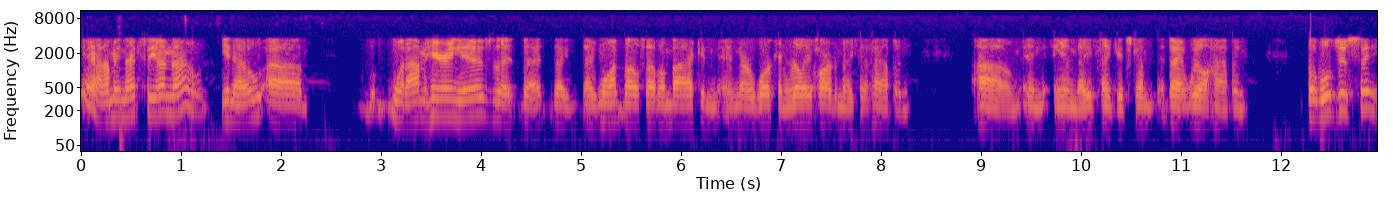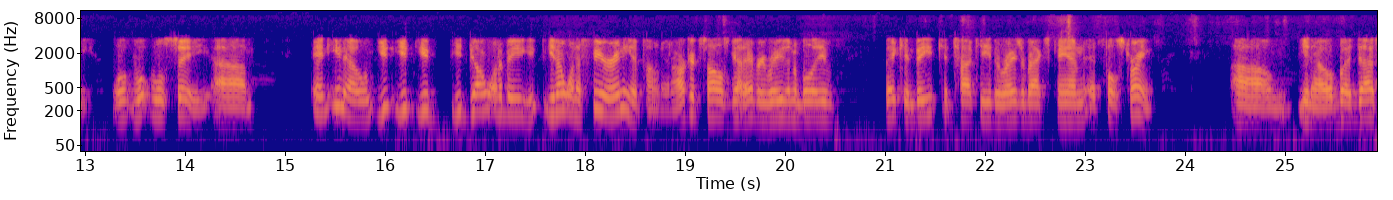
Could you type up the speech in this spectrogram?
Yeah, I mean that's the unknown. You know, uh, what I'm hearing is that that they they want both of them back and and are working really hard to make that happen. Um, and and they think it's going that will happen, but we'll just see. We'll we'll, see. Um, and you know you you you, don't want to be you don't want to fear any opponent. Arkansas's got every reason to believe they can beat Kentucky. The Razorbacks can at full strength. Um, you know, but it does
